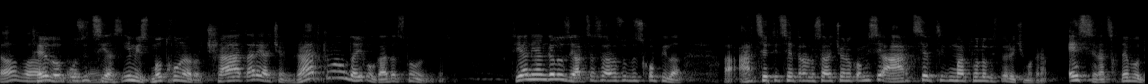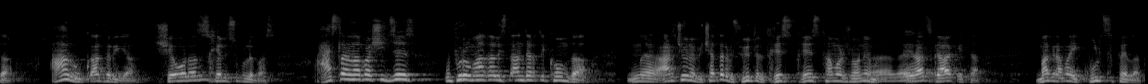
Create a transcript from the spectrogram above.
თელ ოპოზიციას იმის მოთხოვნა რომ ჩაატარე არჩევნები. რა თქმა უნდა იყო გადაცნობები კაცო. თიანი ანგელოზი არც არასოდეს ყოფილა არც ერთი ცენტრალური საარჩევნო კომისია არც ერთი მმართველობის პერიოდში, მაგრამ ეს რაც ხდებოდა, არ უკადრია შევარდაძის ხელისუფლებას. ასლან აბაშიძეს უფრო მაღალი სტანდარტი ჰქონდა არჩევნების ჩატარების ვიდრე დღეს დღეს თამარ ჟვანემ რაც გააკეთა. მაგრამ აი გულწრფელად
